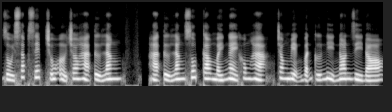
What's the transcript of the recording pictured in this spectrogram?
rồi sắp xếp chỗ ở cho hạ tử lăng. Hạ tử lăng sốt cao mấy ngày không hạ, trong miệng vẫn cứ nỉ non gì đó,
